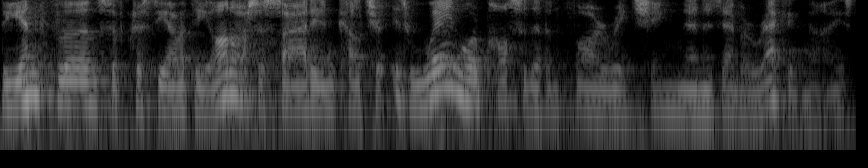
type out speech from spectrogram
The influence of Christianity on our society and culture is way more positive and far reaching than is ever recognized.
